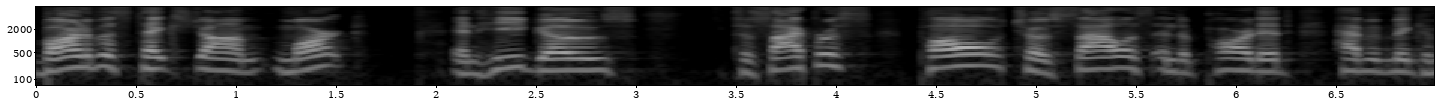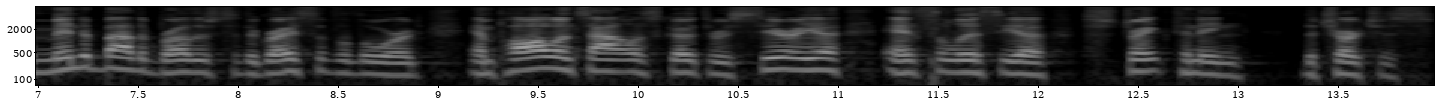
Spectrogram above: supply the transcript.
Barnabas takes John Mark and he goes to Cyprus. Paul chose Silas and departed, having been commended by the brothers to the grace of the Lord. And Paul and Silas go through Syria and Cilicia, strengthening the churches.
